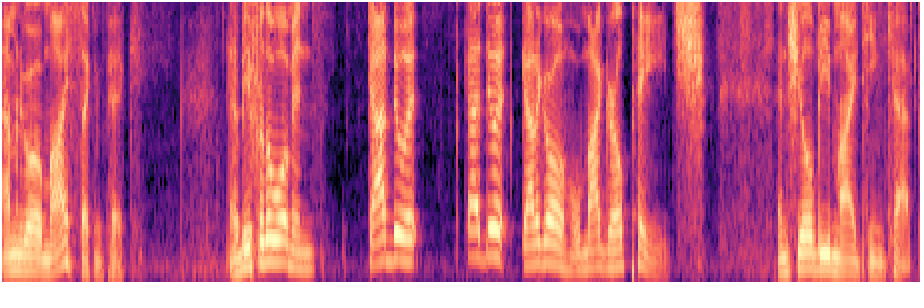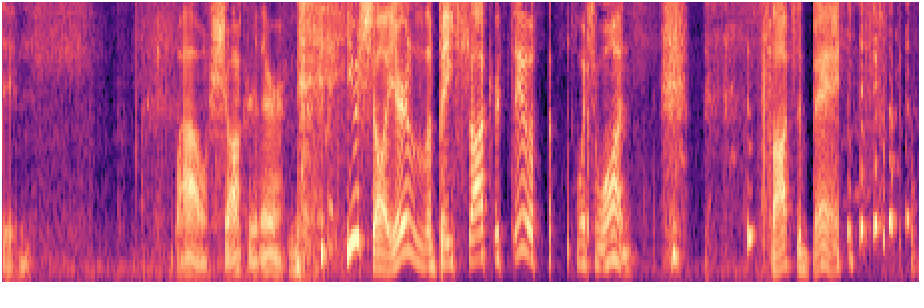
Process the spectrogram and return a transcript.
I'm gonna go with my second pick. It'll be for the woman. Gotta do it. Gotta do it. Gotta go with my girl Paige, and she'll be my team captain. Wow, shocker there. You saw yours is a big shocker too. Which one? Sasha Banks.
